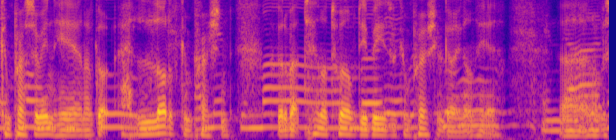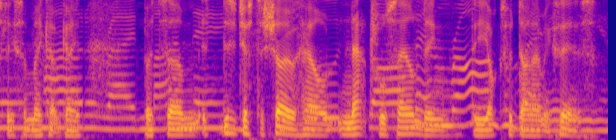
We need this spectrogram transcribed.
compressor in here and I've got a lot of compression. I've got about 10 or 12 dBs of compression going on here uh, and obviously some makeup gain. But um, this is just to show how natural sounding the Oxford Dynamics is.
